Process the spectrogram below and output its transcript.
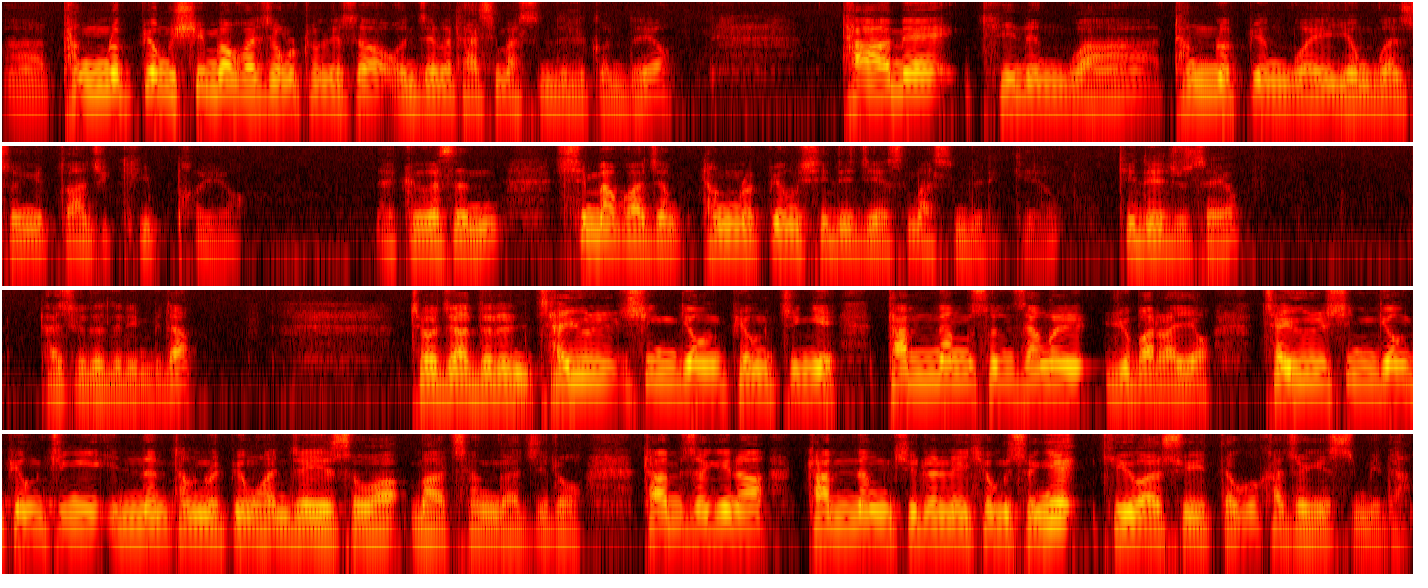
아, 당뇨병 심화 과정을 통해서 언젠가 다시 말씀드릴 건데요. 담의 기능과 당뇨병과의 연관성이 또 아주 깊어요. 네, 그것은 심화 과정 당뇨병 시리즈에서 말씀드릴게요. 기대해 주세요. 다시 읽어드립니다. 저자들은 자율신경병증이 담낭 손상을 유발하여 자율신경병증이 있는 당뇨병 환자에서와 마찬가지로 담석이나 담낭 질환의 형성에 기여할 수 있다고 가정했습니다.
